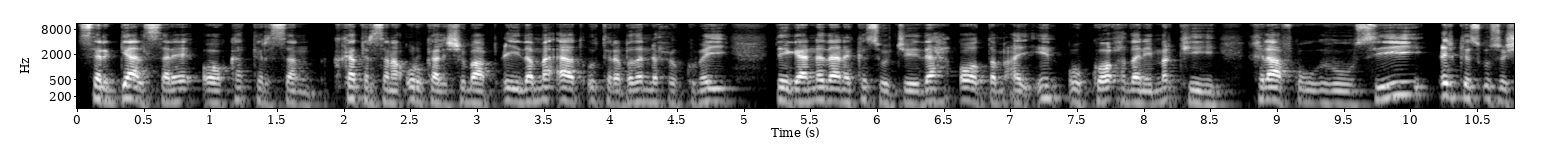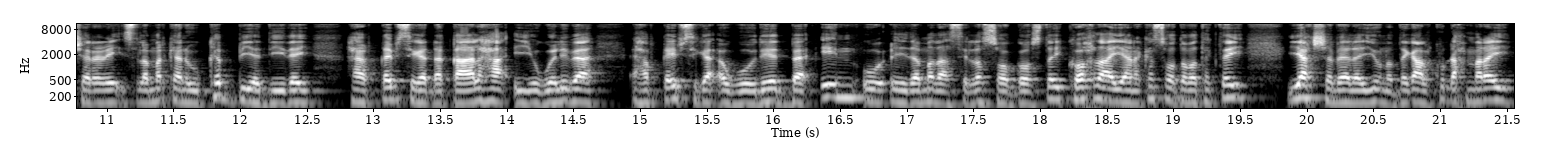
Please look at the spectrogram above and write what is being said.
sargaal sare oo ka tirsan ka tirsanaa ururka al-shabaab. Ciidamo aada u tiro badanna xukumay. Deegaanadana ka soo jeeda oo damcay in uu kooxdani markii khilaafku uu sii cirkas ku soo shareeray islamarkaana uu ka biyadiiday habqaybsiga dhaqaalaha iyo weliba habqaybsiga awoodeedba in uu ciidamadaasi la soo goostay. Kooxda ayaana ka soo daba tagtay yaaq shabeel ayuuna dagaal ku dhex maray.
